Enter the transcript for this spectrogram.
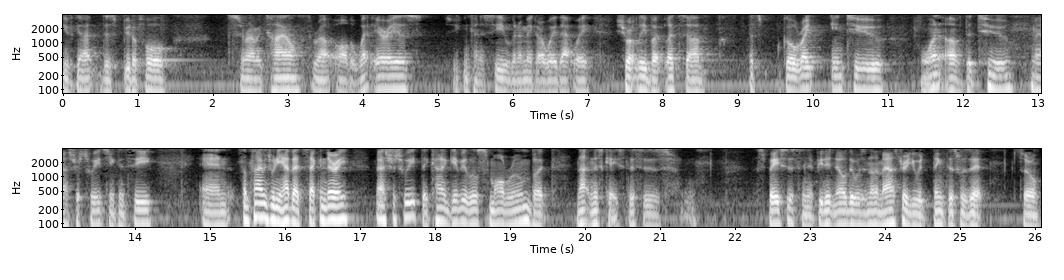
You've got this beautiful ceramic tile throughout all the wet areas. So you can kind of see, we're gonna make our way that way shortly, but let's, uh, let's go right into one of the two master suites. You can see, and sometimes when you have that secondary master suite, they kind of give you a little small room, but not in this case. This is spacious, and if you didn't know there was another master, you would think this was it. So,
